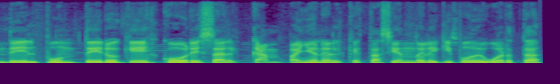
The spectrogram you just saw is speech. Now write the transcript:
del puntero que es Cobresal, campañón el que está haciendo el equipo de Huerta.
